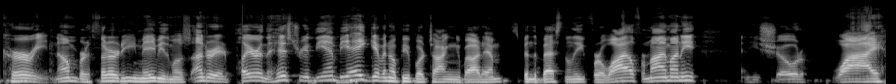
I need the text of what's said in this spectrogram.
Curry, number 30, maybe the most underrated player in the history of the NBA, given how people are talking about him. He's been the best in the league for a while, for my money, and he showed why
